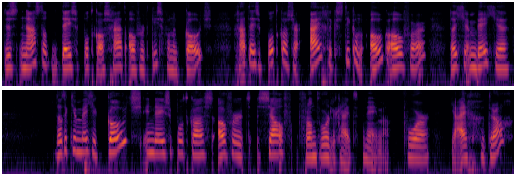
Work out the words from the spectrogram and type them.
Dus naast dat deze podcast gaat over het kiezen van een coach, gaat deze podcast er eigenlijk stiekem ook over dat je een beetje. Dat ik je een beetje coach in deze podcast over het zelfverantwoordelijkheid nemen. Voor je eigen gedrag,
